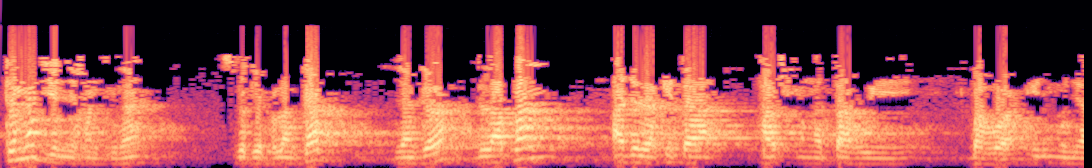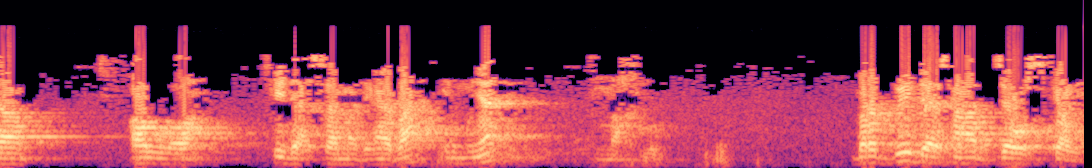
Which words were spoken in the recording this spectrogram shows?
Kemudian ya Khanfillah, sebagai pelengkap yang ke delapan adalah kita harus mengetahui bahwa ilmunya Allah tidak sama dengan apa? Ilmunya makhluk. Berbeda sangat jauh sekali.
